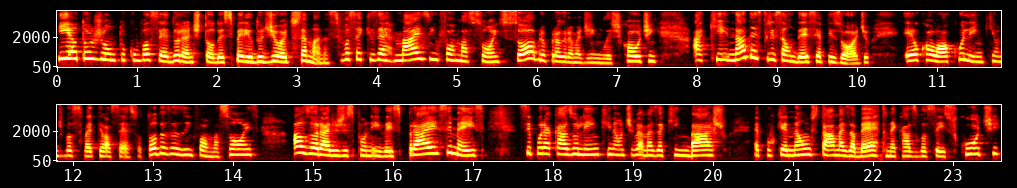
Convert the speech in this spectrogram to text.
E eu tô junto com você durante todo esse período de oito semanas. Se você quiser mais informações sobre o programa de English Coaching, aqui na descrição desse episódio eu coloco o link onde você vai ter acesso a todas as informações, aos horários disponíveis para esse mês. Se por acaso o link não estiver mais aqui embaixo, é porque não está mais aberto, né? Caso você escute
